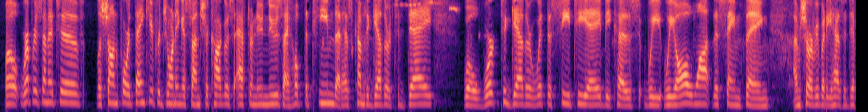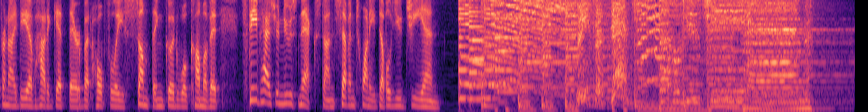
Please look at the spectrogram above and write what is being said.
Well, Representative La Shawn Ford, thank you for joining us on Chicago's Afternoon News. I hope the team that has come together today will work together with the CTA because we, we all want the same thing. I'm sure everybody has a different idea of how to get there, but hopefully something good will come of it. Steve has your news next on 720 WGN. Lisa Dent, WGN.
